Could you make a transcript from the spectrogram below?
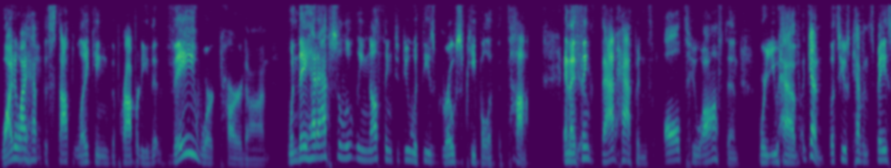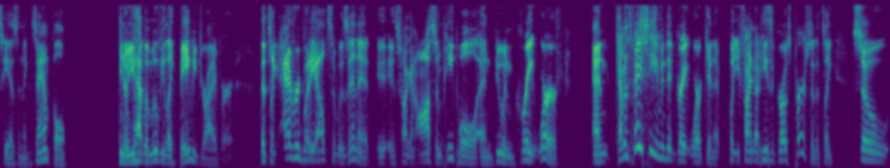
Why do. I have mm-hmm. to stop liking the property that they worked hard on when they had absolutely nothing to do with these gross people at the top? And I yeah. think that happens all too often where you have, again, let's use Kevin Spacey as an example. You know, you have a movie like Baby Driver that's like everybody else that was in it is fucking awesome people and doing great work. And Kevin Spacey even did great work in it, but you find out he's a gross person. It's like so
